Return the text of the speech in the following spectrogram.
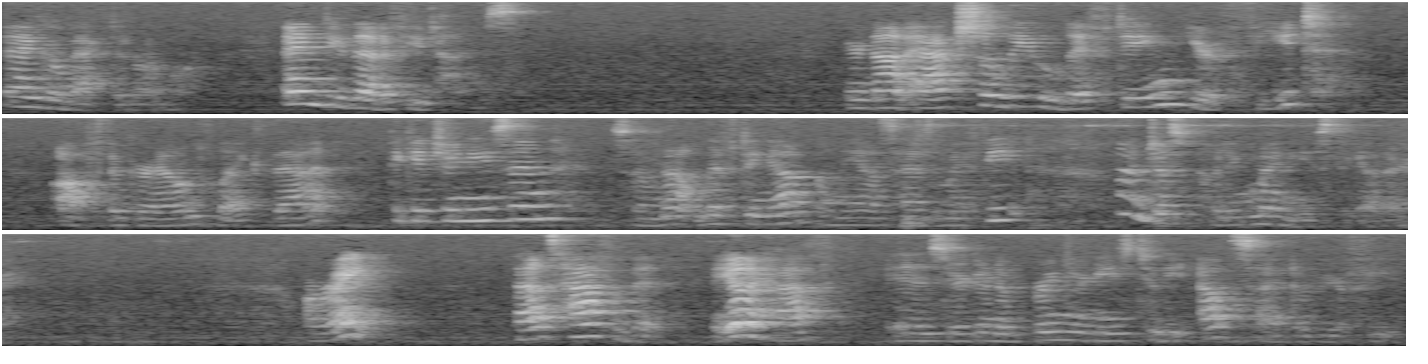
And go back to normal. And do that a few times. You're not actually lifting your feet off the ground like that to get your knees in. So I'm not lifting up on the outsides of my feet. I'm just putting my knees together. All right, that's half of it. The other half is you're going to bring your knees to the outside of your feet.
